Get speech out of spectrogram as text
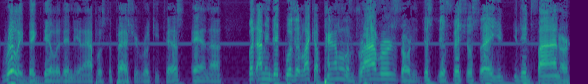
really big deal at Indianapolis to pass your rookie test. And uh, but I mean, did, was it like a panel of drivers, or did just the officials say you you did fine, or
